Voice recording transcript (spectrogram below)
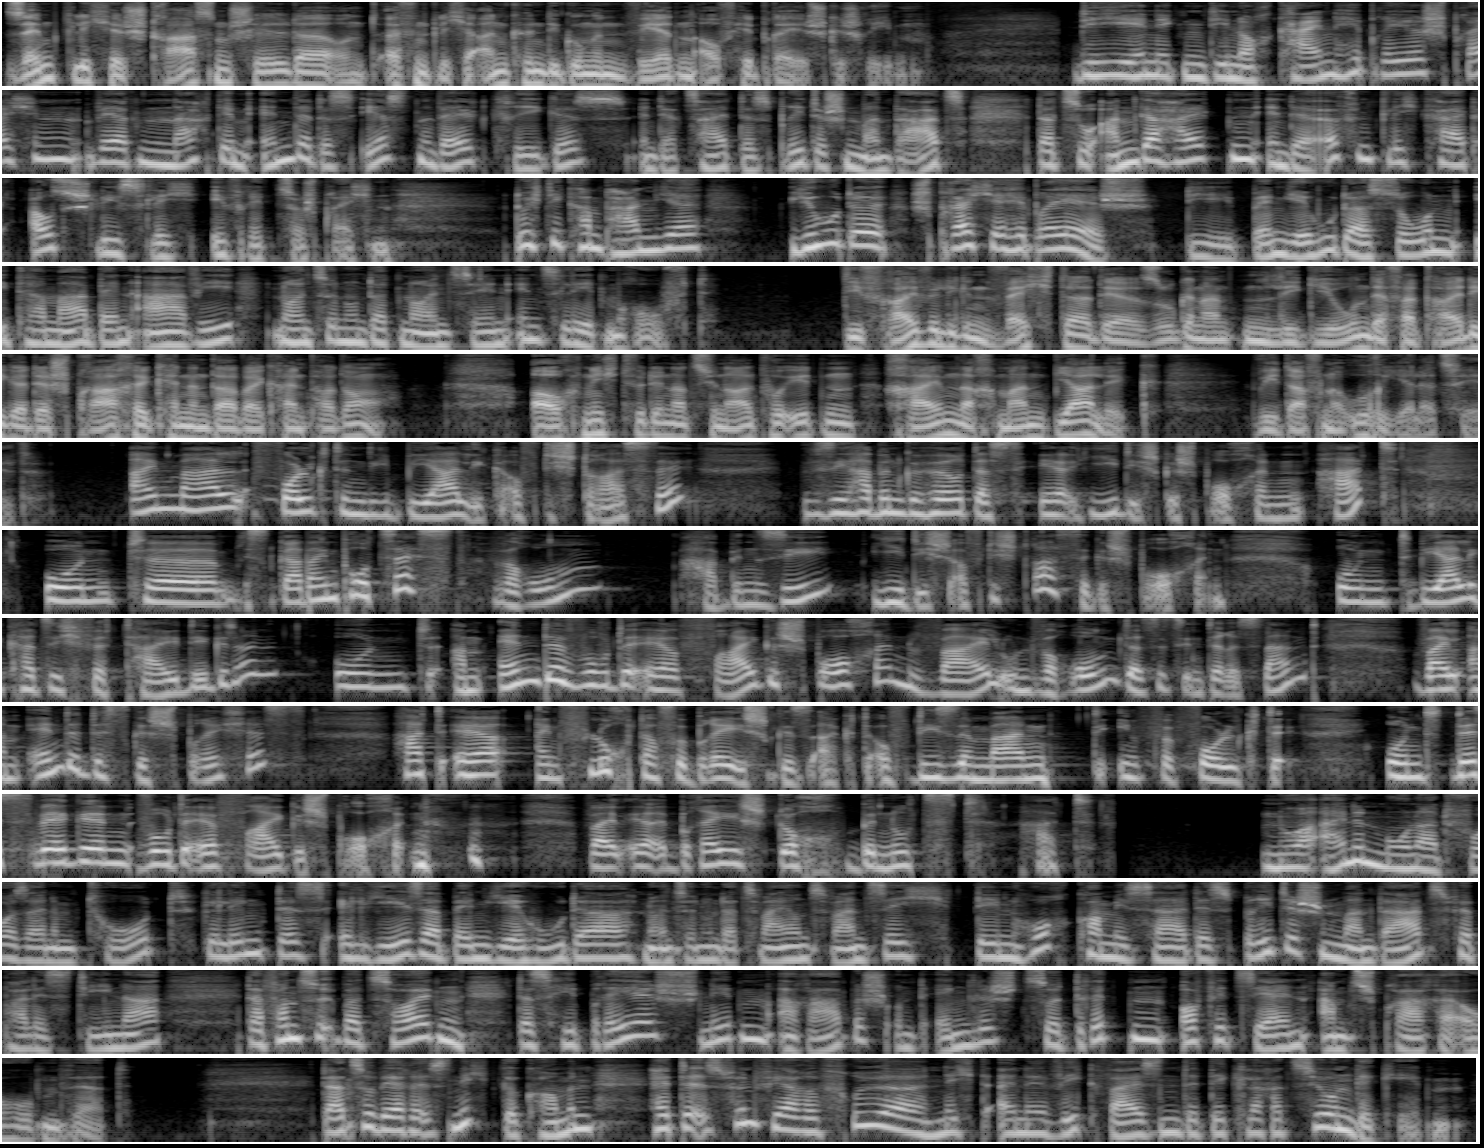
Sämtliche Straßenschilder und öffentliche Ankündigungen werden auf Hebräisch geschrieben. Diejenigen, die noch kein Hebräisch sprechen, werden nach dem Ende des Ersten Weltkrieges, in der Zeit des britischen Mandats, dazu angehalten, in der Öffentlichkeit ausschließlich Ivrit zu sprechen. Durch die Kampagne Jude spreche Hebräisch, die Ben Jehudas Sohn Itamar Ben Avi 1919 ins Leben ruft. Die freiwilligen Wächter der sogenannten Legion der Verteidiger der Sprache kennen dabei kein Pardon. Auch nicht für den Nationalpoeten Chaim Nachman Bialik, wie Daphna Uriel erzählt. Einmal folgten die Bialik auf die Straße. Sie haben gehört, dass er Jiddisch gesprochen hat. Und äh, es gab einen Prozess. Warum haben sie Jiddisch auf die Straße gesprochen? Und Bialik hat sich verteidigt und am Ende wurde er freigesprochen, weil und warum, das ist interessant, weil am Ende des Gespräches hat er ein Flucht auf Hebräisch gesagt, auf diesen Mann, der ihn verfolgte. Und deswegen wurde er freigesprochen, weil er Hebräisch doch benutzt hat. Nur einen Monat vor seinem Tod gelingt es Eliezer Ben Jehuda 1922, den Hochkommissar des britischen Mandats für Palästina davon zu überzeugen, dass Hebräisch neben Arabisch und Englisch zur dritten offiziellen Amtssprache erhoben wird. Dazu wäre es nicht gekommen, hätte es fünf Jahre früher nicht eine wegweisende Deklaration gegeben.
